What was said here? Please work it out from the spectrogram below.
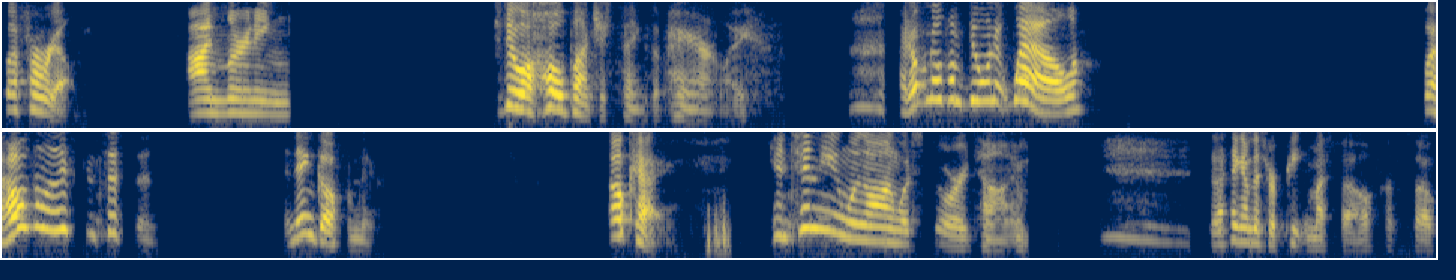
But for real, I'm learning to do a whole bunch of things apparently. I don't know if I'm doing it well, but hopefully it's consistent. And then go from there. Okay. Continuing on with story time. I think I'm just repeating myself, so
